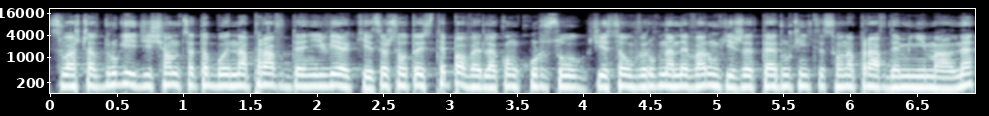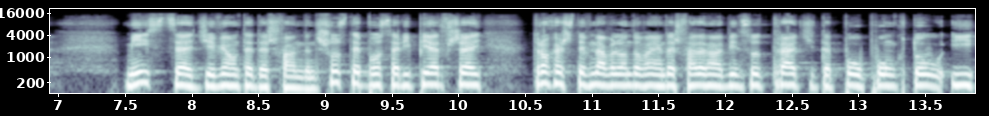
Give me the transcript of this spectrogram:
zwłaszcza w drugiej dziesiątce, to były naprawdę niewielkie. Zresztą to jest typowe dla konkursu, gdzie są wyrównane warunki, że te różnice są naprawdę minimalne. Miejsce dziewiąte Deszwanden, szóste po serii pierwszej, trochę sztywna wylądowania Deszwandena, więc traci te pół punktu i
